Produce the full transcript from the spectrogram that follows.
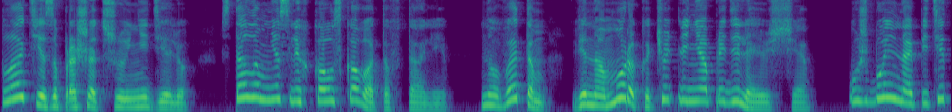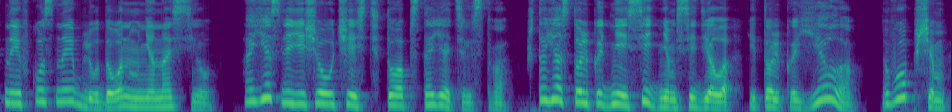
платье за прошедшую неделю стало мне слегка узковато в талии, но в этом вина Морока чуть ли не определяющая. Уж больно аппетитные и вкусные блюда он мне носил, а если еще учесть то обстоятельство, что я столько дней сиднем сидела и только ела, в общем,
